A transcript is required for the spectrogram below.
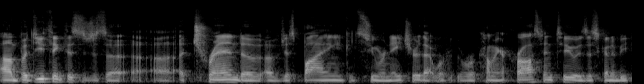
Um, but do you think this is just a, a, a trend of, of just buying and consumer nature that we're, we're coming across into? Is this going to be,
